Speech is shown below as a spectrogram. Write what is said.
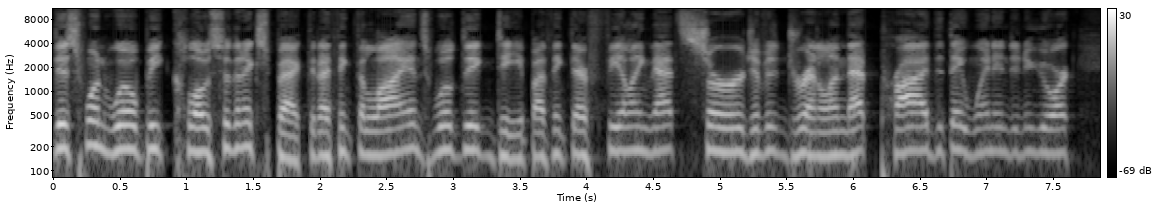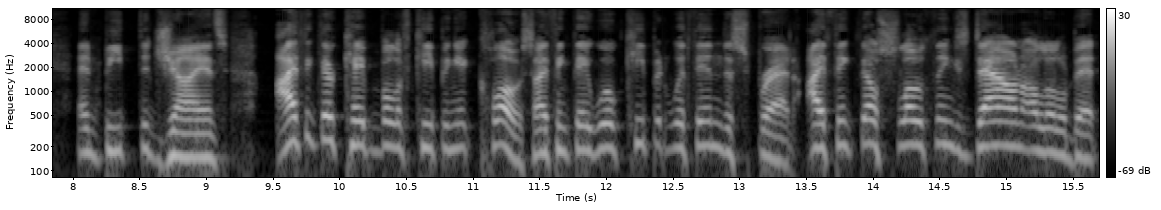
this one will be closer than expected. I think the Lions will dig deep. I think they're feeling that surge of adrenaline, that pride that they went into New York and beat the Giants. I think they're capable of keeping it close. I think they will keep it within the spread. I think they'll slow things down a little bit.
